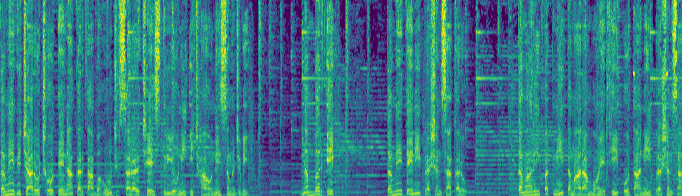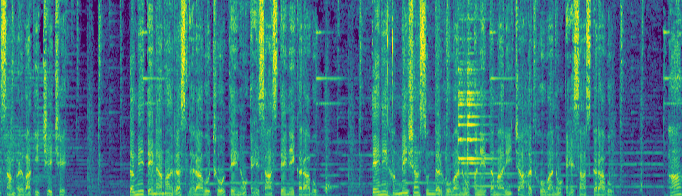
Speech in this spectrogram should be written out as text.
તમે વિચારો છો તેના કરતા બહુ જ સરળ છે સ્ત્રીઓની ઈચ્છાઓને સમજવી. નંબર એક, તમે તેની પ્રશંસા કરો. તમારી પત્ની તમારા મોંએથી પોતાની પ્રશંસા સાંભળવા ઈચ્છે છે. તમે તેનામાં રસ ધરાવો છો તેનો અહેસાસ તેને કરાવો. તેને હંમેશા સુંદર હોવાનો અને તમારી ચાહત હોવાનો અહેસાસ કરાવો. હા,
